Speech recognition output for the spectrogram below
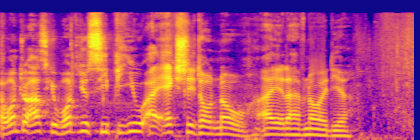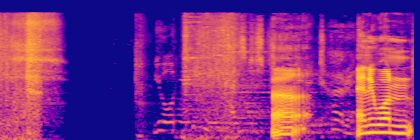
I want to ask you what your CPU. I actually don't know. I I have no idea. Uh, anyone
